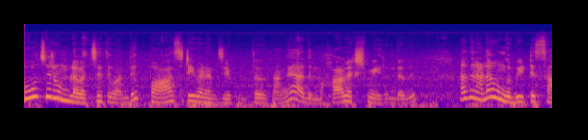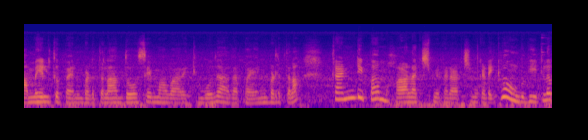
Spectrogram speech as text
பூஜை ரூமில் வச்சது வந்து பாசிட்டிவ் எனர்ஜி கொடுத்தது தாங்க அது மகாலட்சுமி இருந்தது. அதனால் உங்கள் வீட்டு சமையலுக்கு பயன்படுத்தலாம். தோசை மாவு அரைக்கும் போது அதை பயன்படுத்தலாம். கண்டிப்பாக மகாலட்சுமி கடாட்சம் கிடைக்கும். உங்கள் வீட்டில்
